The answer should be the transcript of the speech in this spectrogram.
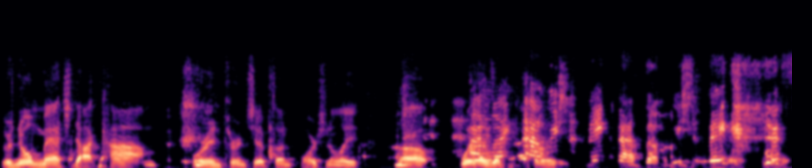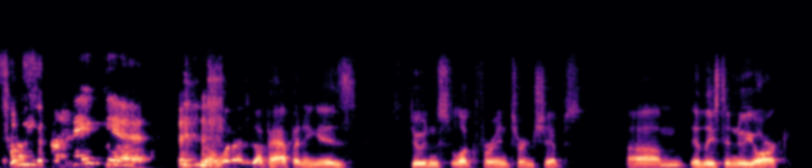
there's no Match.com for internships, unfortunately. Uh, I like that. We should make that though. We should make so make it. you know, what ends up happening is students look for internships, um, at least in New York,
